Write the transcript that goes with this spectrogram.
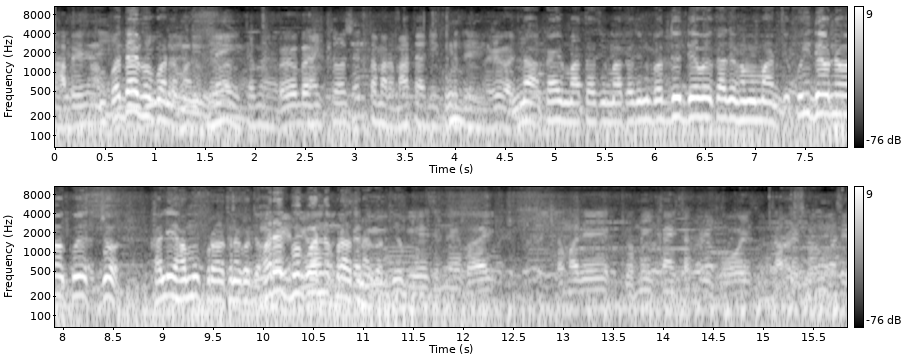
આપણે છે? ને બધાય ભગવાન માનો. માતાજી કુળદેવ? ના કાંઈ માતાજી માતાજી બધું જ દેવ કાજે હમ માનજે. કોઈ દેવને કોઈ જો ખાલી હમ પ્રાર્થના કરજો. હરેક ભગવાનને પ્રાર્થના કરજો. ને ભાઈ તમારે ગમે કાંઈ તકલીફ હોય તો આપણે ઘણું છે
